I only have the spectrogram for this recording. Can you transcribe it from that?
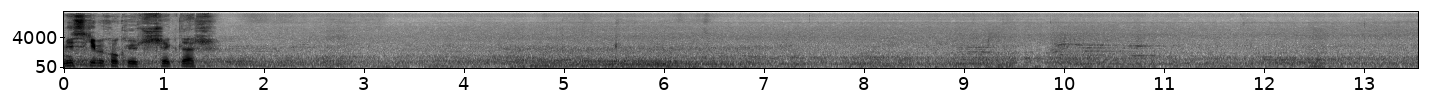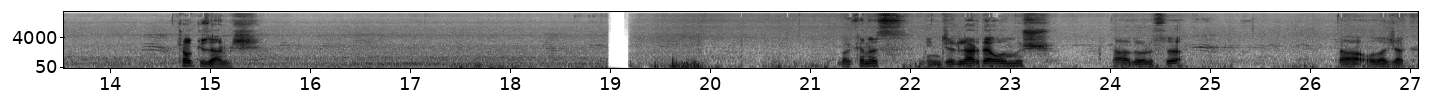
Mis gibi kokuyor çiçekler. Çok güzelmiş. Bakınız incirler de olmuş. Daha doğrusu daha olacak.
